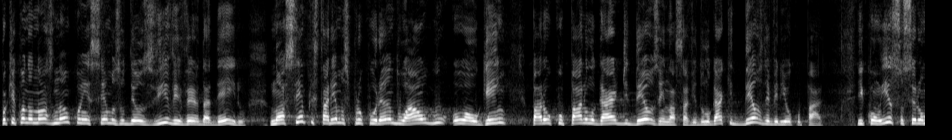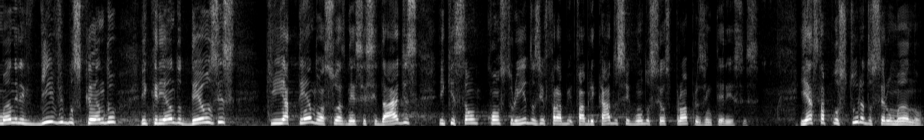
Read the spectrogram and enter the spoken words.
Porque quando nós não conhecemos o Deus vivo e verdadeiro, nós sempre estaremos procurando algo ou alguém para ocupar o lugar de Deus em nossa vida, o lugar que Deus deveria ocupar. E com isso, o ser humano ele vive buscando e criando deuses que atendam às suas necessidades e que são construídos e fabricados segundo os seus próprios interesses. E esta postura do ser humano,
